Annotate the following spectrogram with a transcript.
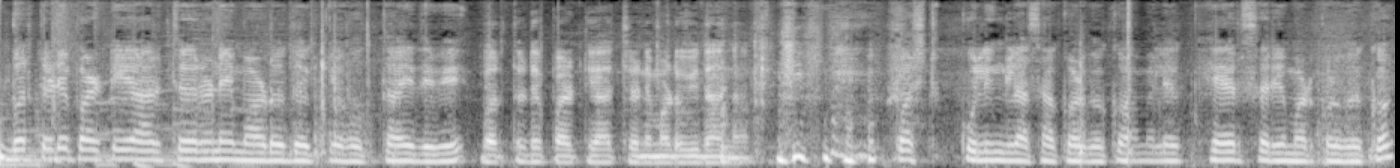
ಬರ್ತ್ಡೇ ಪಾರ್ಟಿ ಆಚರಣೆ ಮಾಡೋದಕ್ಕೆ ಹೋಗ್ತಾ ಇದೀವಿ. ಬರ್ತ್ಡೇ ಪಾರ್ಟಿ ಆಚರಣೆ ಮಾಡೋ ವಿಧಾನ. ಫಸ್ಟ್ ಕೂಲಿಂಗ್ ಗ್ಲಾಸ್ ಹಾಕೊಳ್ಬೇಕು ಆಮೇಲೆ ಹೇರ್ ಸರಿ ಮಾಡ್ಕೊಳ್ಬೇಕು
